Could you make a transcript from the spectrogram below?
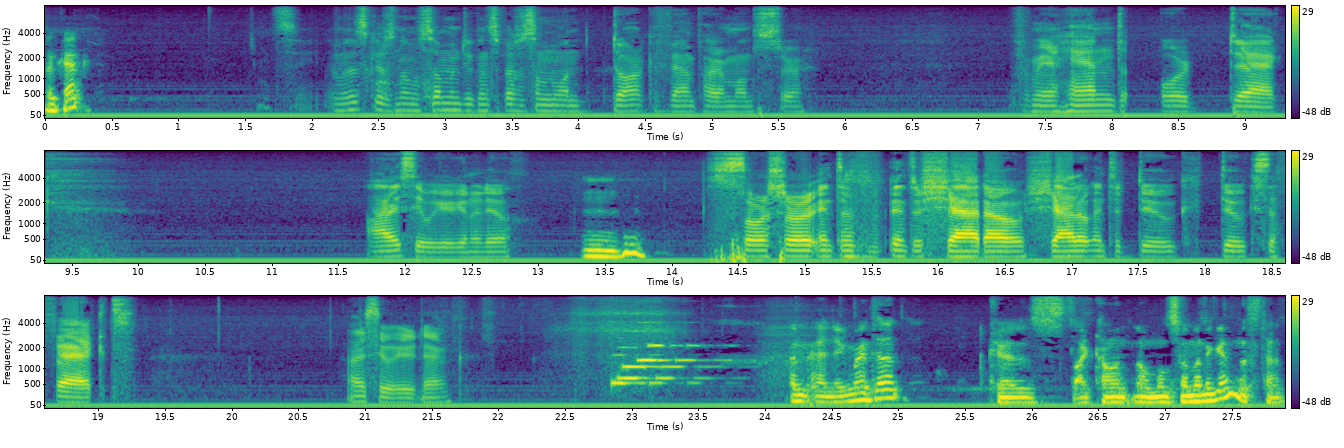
Okay. Let's see. In this case, normal summoned, you can special summon one dark vampire monster from your hand or deck. I see what you're gonna do. Mm-hmm. Sorcerer into into Shadow, Shadow into Duke, Duke's effect. I see what you're doing. I'm ending my turn because I can't normal summon again this time.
